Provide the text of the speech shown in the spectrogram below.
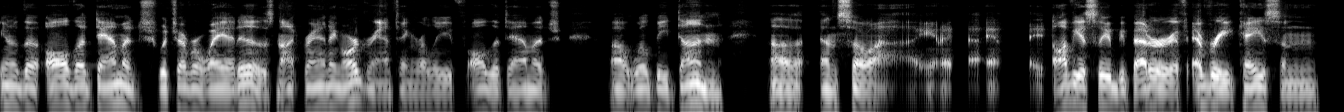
know the all the damage whichever way it is not granting or granting relief all the damage uh, will be done. Uh, and so I, I, obviously it'd be better if every case and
